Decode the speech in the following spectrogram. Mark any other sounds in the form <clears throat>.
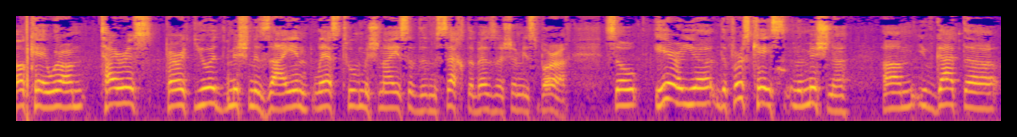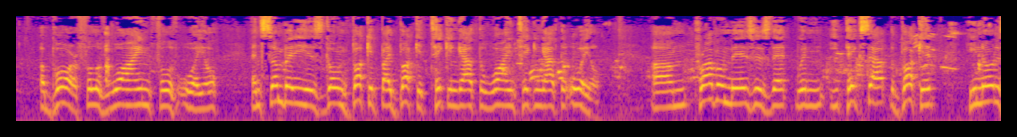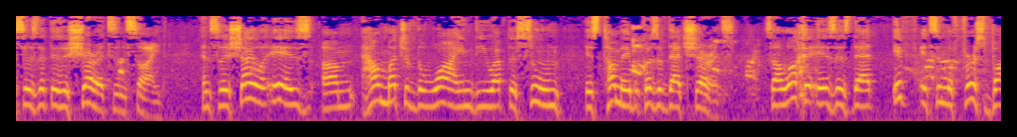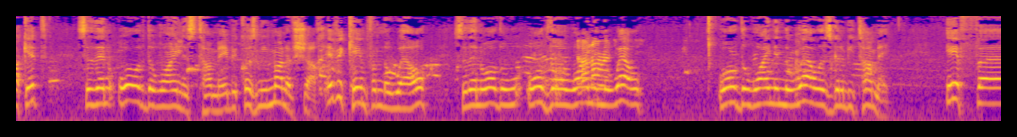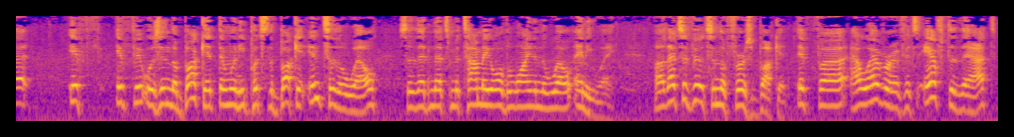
Okay, we're on Tyrus, Perik Yud, Mishnah Zayin, last two Mishnayos of the Masechta Bez Hashem Yisbarach. So here, you, the first case in the Mishnah, um, you've got uh, a bar full of wine, full of oil, and somebody is going bucket by bucket, taking out the wine, taking out the oil. Um, problem is, is that when he takes out the bucket, he notices that there's a sheretz inside. And so the shaila is, um, how much of the wine do you have to assume is tame because of that sheretz? So halacha is is that if it's in the first bucket, so then all of the wine is tame because miman of shach. If it came from the well, so then all the all the wine in the well, all the wine in the well is going to be tame. If uh, if if it was in the bucket, then when he puts the bucket into the well so then that's metame all the wine in the well anyway. Uh, that's if it's in the first bucket. If, uh, however, if it's after that,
